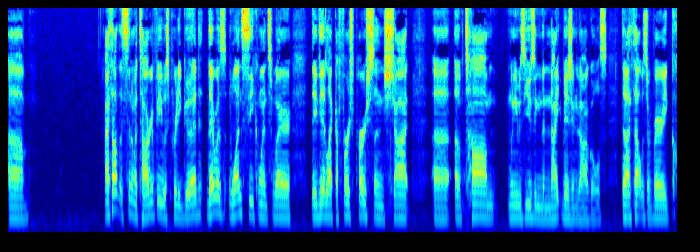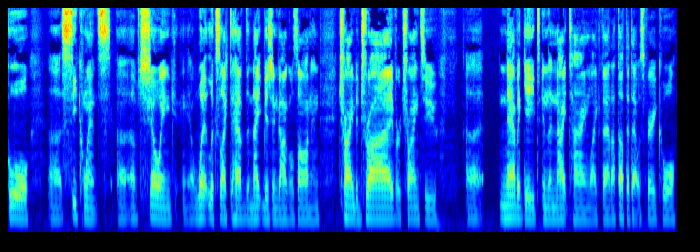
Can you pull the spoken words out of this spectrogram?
Um, I thought the cinematography was pretty good. There was one sequence where they did like a first person shot uh, of Tom when he was using the night vision goggles that I thought was a very cool uh, sequence uh, of showing you know, what it looks like to have the night vision goggles on and trying to drive or trying to uh, navigate in the nighttime like that. I thought that that was very cool.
